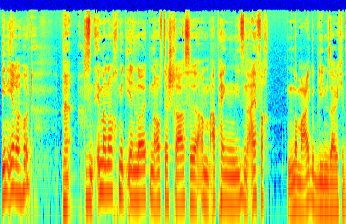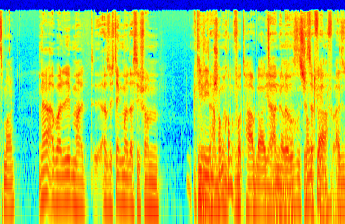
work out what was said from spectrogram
in ihrer Hood. Ja. Die sind immer noch mit ihren Leuten auf der Straße am Abhängen. Die sind einfach normal geblieben, sage ich jetzt mal. ja, aber leben halt, also ich denke mal, dass sie schon Die leben haben schon und- komfortabler und- als ja, andere, genau. das ist schon jeden klar. Also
